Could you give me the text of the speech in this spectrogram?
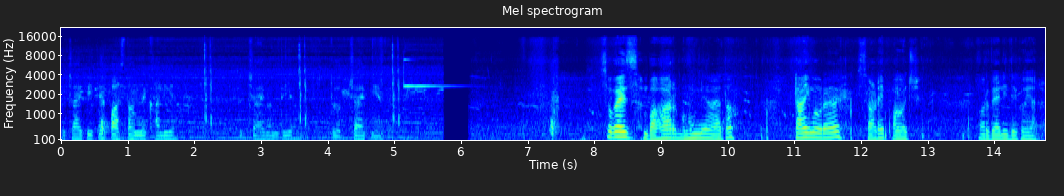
तो चाय पीते हैं, पास्ता हमने खा लिया। तो चाय बनती है तो चाय पिए। सो गाइस बाहर घूमने आया था। टाइम हो रहा है साढ़े पाँच। और वैली देखो यार।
